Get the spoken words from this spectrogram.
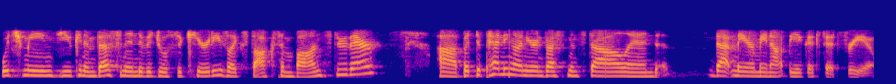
which means you can invest in individual securities like stocks and bonds through there. Uh, but depending on your investment style, and that may or may not be a good fit for you.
